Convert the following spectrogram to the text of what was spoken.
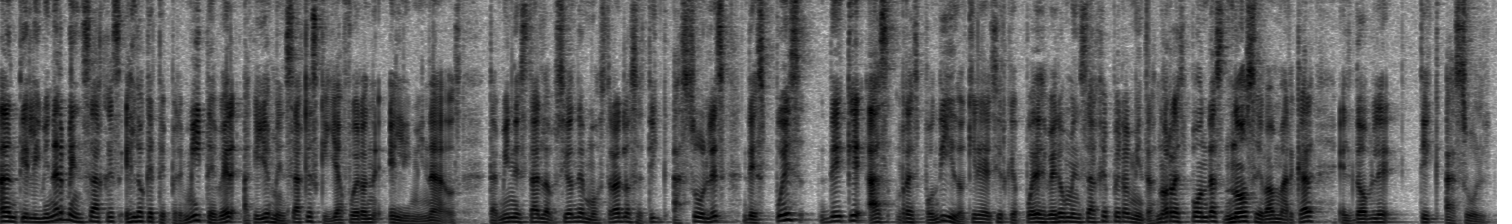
Anti-eliminar mensajes es lo que te permite ver aquellos mensajes que ya fueron eliminados. También está la opción de mostrar los tics azules después de que has respondido. Quiere decir que puedes ver un mensaje pero mientras no respondas no se va a marcar el doble tic azul.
